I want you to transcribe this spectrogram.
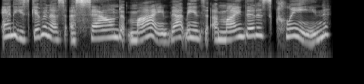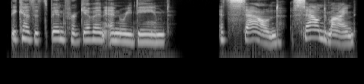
And He's given us a sound mind. That means a mind that is clean because it's been forgiven and redeemed. It's sound, sound mind,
